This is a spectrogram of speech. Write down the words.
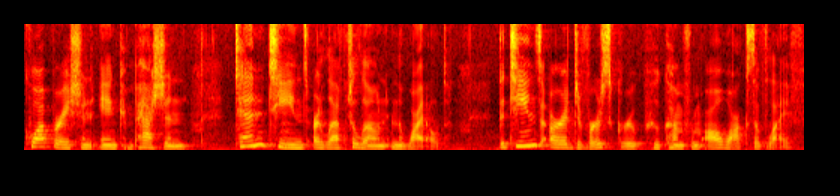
cooperation, and compassion, 10 teens are left alone in the wild. The teens are a diverse group who come from all walks of life,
